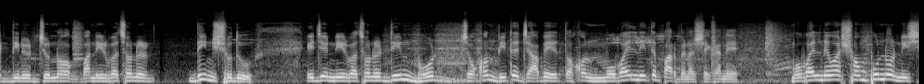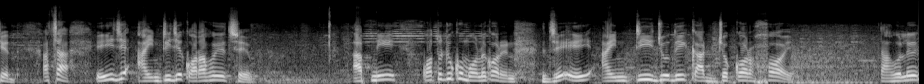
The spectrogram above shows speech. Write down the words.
একদিনের জন্য হোক বা নির্বাচনের দিন শুধু। এই যে নির্বাচনের দিন, ভোট যখন দিতে যাবে, তখন মোবাইল নিতে পারবে না সেখানে। মোবাইল নেওয়া সম্পূর্ণ নিষেধ। আচ্ছা এই যে আইনটি যে করা হয়েছে, আপনি কতটুকু মনে করেন যে এই আইনটি যদি কার্যকর হয়, তাহলে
